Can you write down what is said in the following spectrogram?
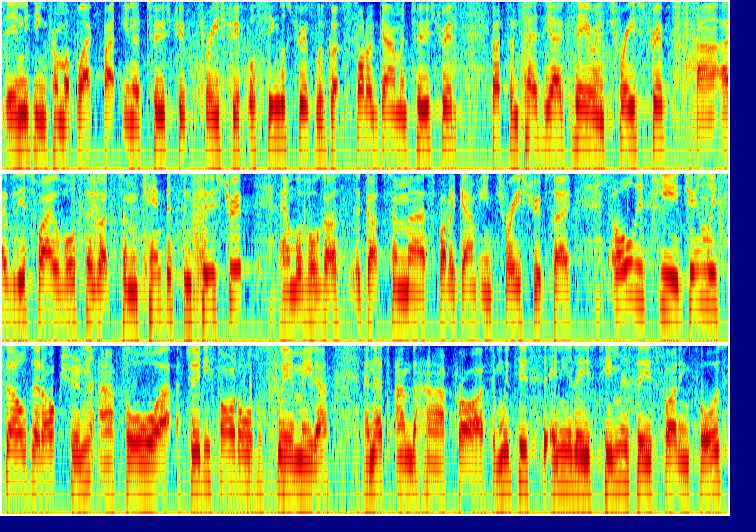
anything from a blackbutt in a two strip, three strip or single strip. We've got spotted gum in two strip, got some Tassie oak there in three strip. Uh, over this way We've also got some Kempas in two strip and we've also got some uh, spotted gum in three strip. So all this gear generally sells at auction uh, for uh, $35 a square metre and that's under half price. And with this, any of these timbers, these floating floors,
